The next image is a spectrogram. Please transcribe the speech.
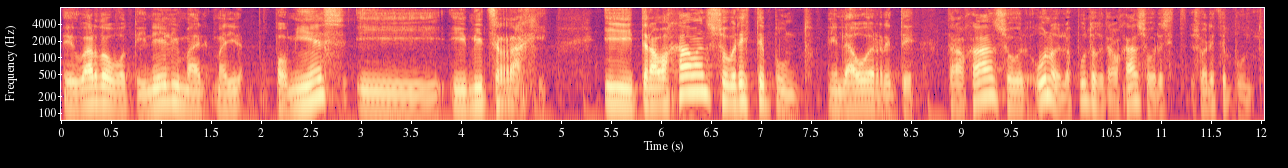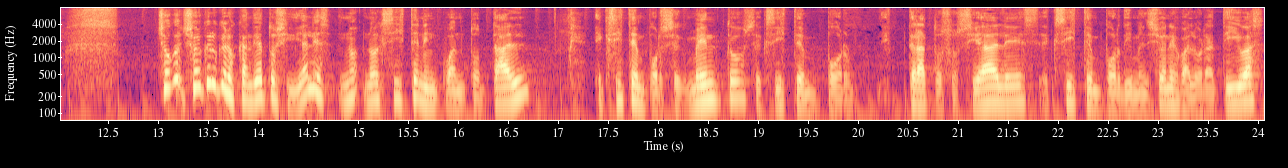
Eduardo Botinelli, Pomies y, y Mitzrahi. Y trabajaban sobre este punto en la ORT. Trabajaban sobre, uno de los puntos que trabajaban sobre, sobre este punto. Yo, creo que los candidatos ideales no, no existen en cuanto tal existen por segmentos, existen por tratos sociales, existen por dimensiones valorativas.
